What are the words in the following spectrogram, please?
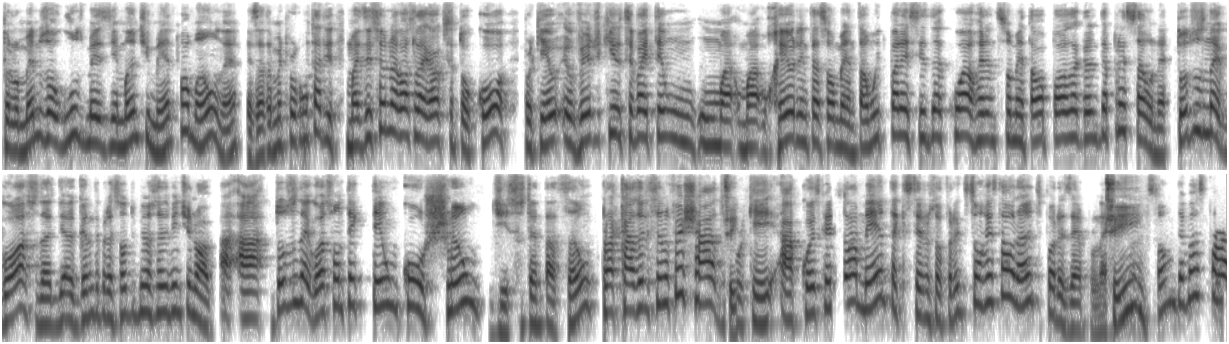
pelo menos alguns meses de mantimento à mão, né? Exatamente por conta disso. Mas esse é um negócio legal que você tocou, porque eu, eu vejo que você vai ter um, uma, uma reorientação mental muito parecida com a orientação mental após a Grande Depressão, né? Todos os negócios da Grande Depressão de 1929, a, a, todos os negócios vão ter que ter um colchão de sustentação para caso eles sejam fechados, Sim. porque a coisa que a gente lamenta que estejam sofrendo são restaurantes, por exemplo, né? Sim. Estão devastados.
